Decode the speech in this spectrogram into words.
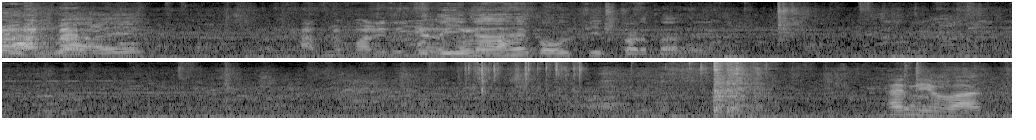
भुजिया है पुदीना है बहुत चीज पड़ता है धन्यवाद।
